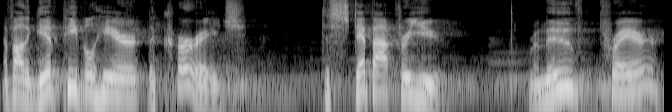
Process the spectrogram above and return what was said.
Now, Father, give people here the courage to step out for you. Remove prayer,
